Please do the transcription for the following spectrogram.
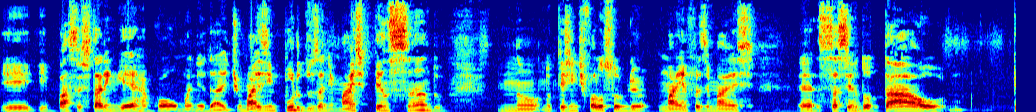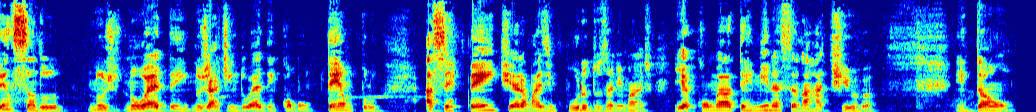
e, e passa a estar em guerra com a humanidade. O mais impuro dos animais, pensando no, no que a gente falou sobre uma ênfase mais é, sacerdotal, pensando no, no Éden, no jardim do Éden como um templo, a serpente era a mais impura dos animais. E é como ela termina essa narrativa. Então,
